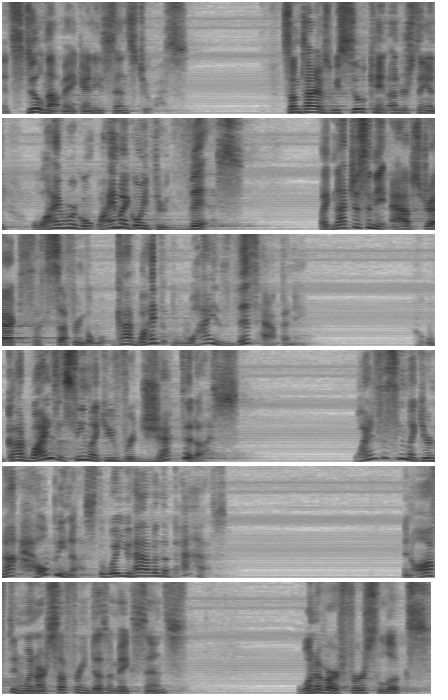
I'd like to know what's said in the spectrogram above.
and still not make any sense to us. Sometimes we still can't understand why we're going, why am I going through this? Like not just in the abstract suffering, but God, why, why is this happening? God, why does it seem like you've rejected us? Why does it seem like you're not helping us the way you have in the past? And often when our suffering doesn't make sense, one of our first looks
